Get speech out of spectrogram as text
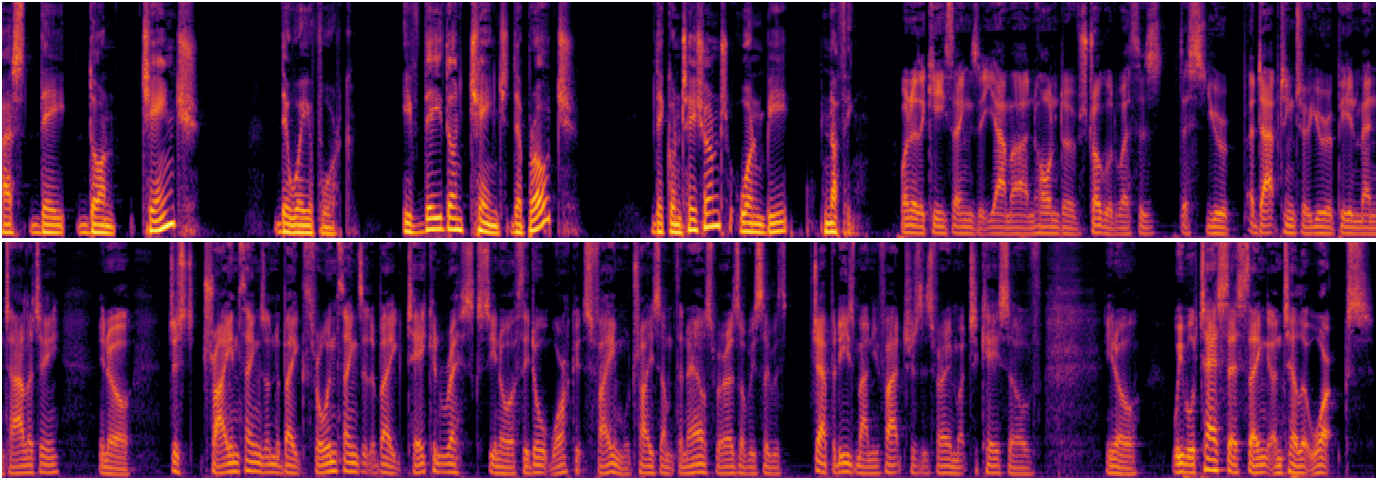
as they don't change the way of work if they don't change the approach the concessions won't be nothing one of the key things that Yamaha and Honda have struggled with is this Europe adapting to a European mentality you know just trying things on the bike, throwing things at the bike, taking risks. You know, if they don't work, it's fine. We'll try something else. Whereas obviously with Japanese manufacturers, it's very much a case of, you know, we will test this thing until it works.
